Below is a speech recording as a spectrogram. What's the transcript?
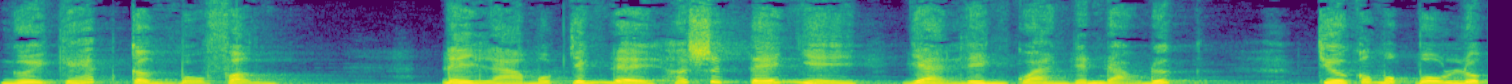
người ghép cần bộ phận. Đây là một vấn đề hết sức tế nhị và liên quan đến đạo đức. Chưa có một bộ luật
